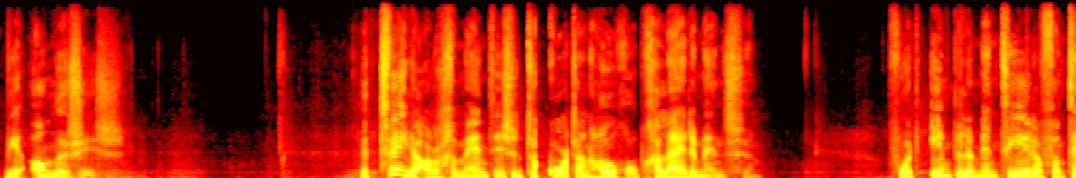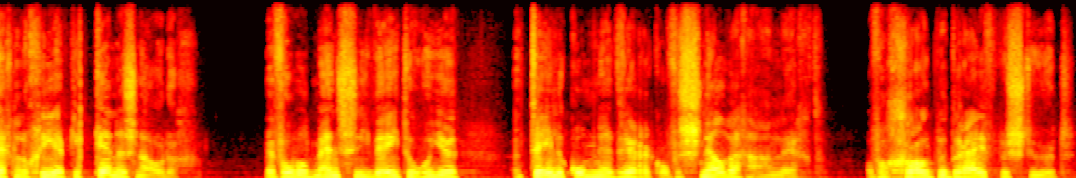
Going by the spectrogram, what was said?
weer anders is. Het tweede argument is het tekort aan hoogopgeleide mensen. Voor het implementeren van technologie heb je kennis nodig. Bijvoorbeeld mensen die weten hoe je een telecomnetwerk of een snelweg aanlegt of een groot bedrijf bestuurt.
